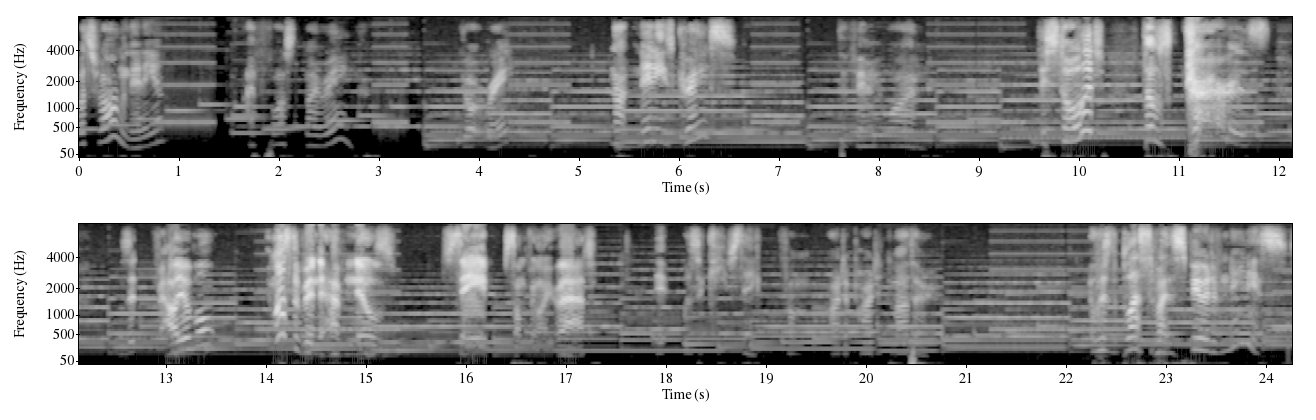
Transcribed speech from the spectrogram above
What's wrong, Ninian? I've lost my ring. Your ring? Not Ninis's grace? The very one. They stole it? Those curs! Was it valuable? It must have been to have Nils say something like that. It was a keepsake from our departed mother. It was blessed by the spirit of Ninis.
